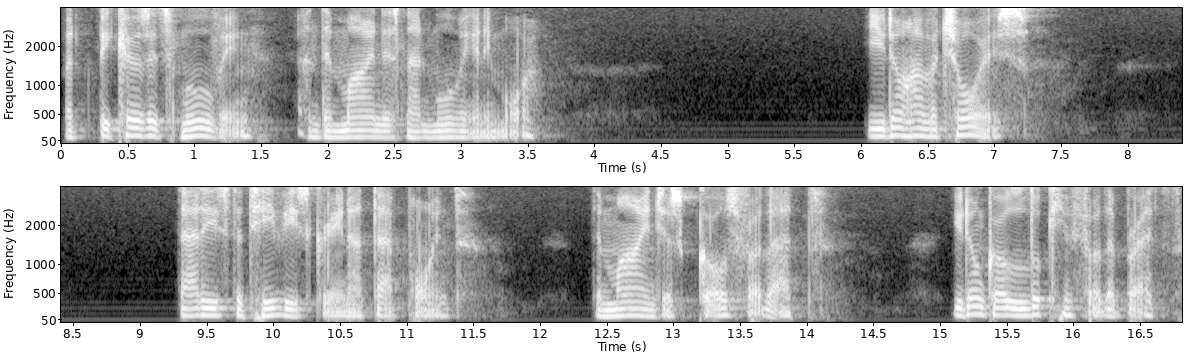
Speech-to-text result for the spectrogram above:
But because it's moving and the mind is not moving anymore, you don't have a choice. That is the TV screen at that point. The mind just goes for that. You don't go looking for the breath.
